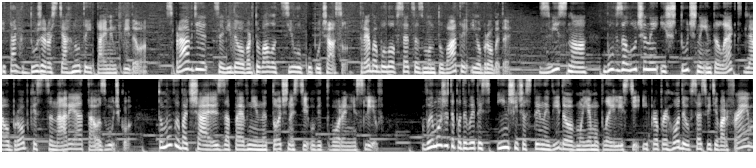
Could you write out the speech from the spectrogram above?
і так дуже розтягнутий таймінг відео. Справді, це відео вартувало цілу купу часу. Треба було все це змонтувати і обробити. Звісно, був залучений і штучний інтелект для обробки сценарія та озвучку. Тому вибачаюсь за певні неточності у відтворенні слів. Ви можете подивитись інші частини відео в моєму плейлісті і про пригоди у всесвіті Warframe.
